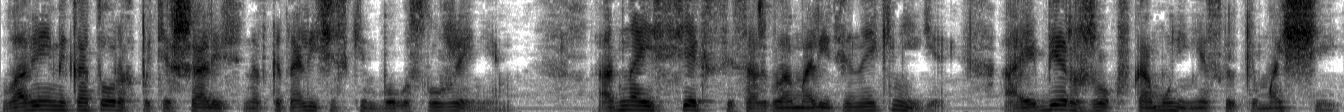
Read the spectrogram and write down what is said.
во время которых потешались над католическим богослужением. Одна из секций сожгла молитвенные книги, а Эбер сжег в коммуне несколько мощей.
